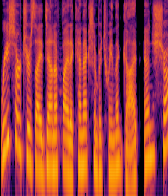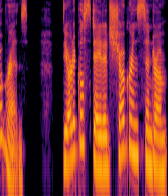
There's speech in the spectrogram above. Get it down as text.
researchers identified a connection between the gut and Sjogren's. The article stated Sjogren's syndrome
